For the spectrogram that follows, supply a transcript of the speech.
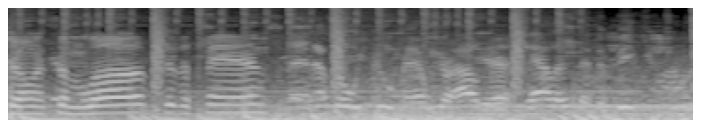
Showing some love to the fans. Man, that's what we do, man. We are out here in Dallas at the big YouTuber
